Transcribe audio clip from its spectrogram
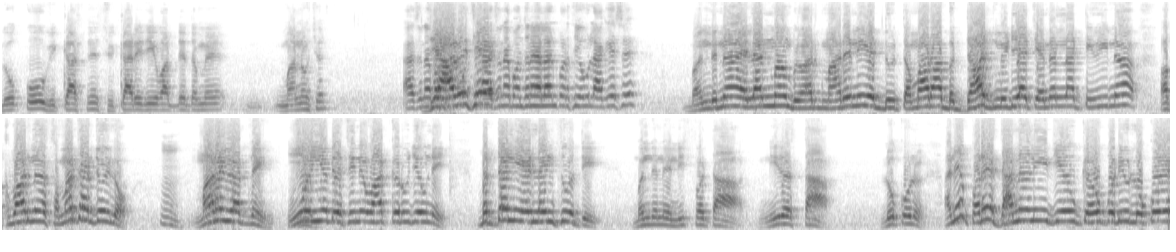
લોકો વિકાસને સ્વીકારે જે વાતને તમે માનો છો? આજના આવે છે- આજના બંધના એલાન પરથી એવું લાગે છે? બંધના એલાનમાં માર- નહીં તમારા બધા જ મીડિયા ચેનલના ટીવીના અખબારના સમાચાર જોઈ લો. મારી વાત નહીં. હું અહીંયા બેસીને વાત કરું જેવું નહીં. બધાની હેડલાઇન શું હતી? બંધને નિષ્ફળતા નિરસતા લોકોને અને પરેશ ધાનાણી જે એવું કહેવું પડ્યું લોકોએ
